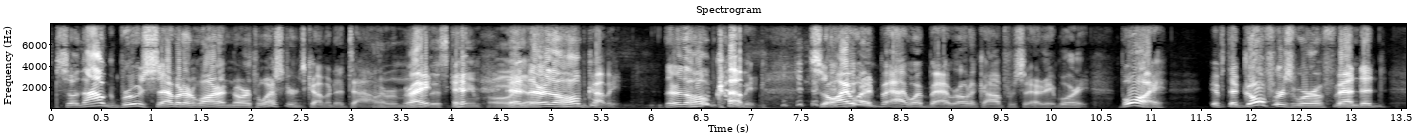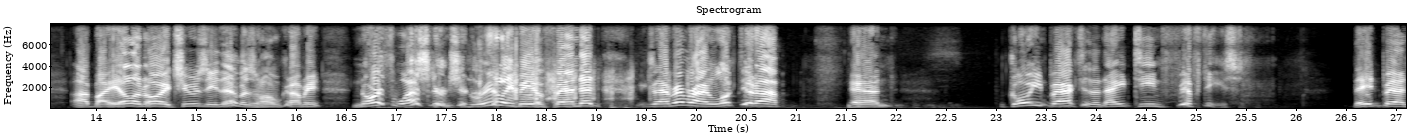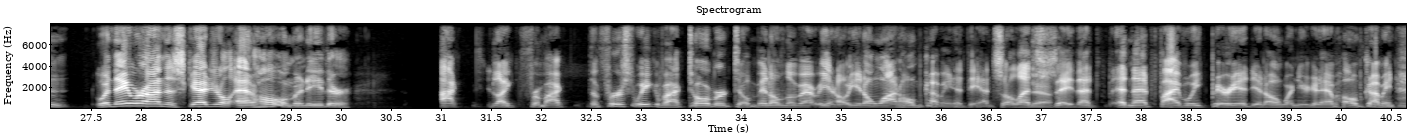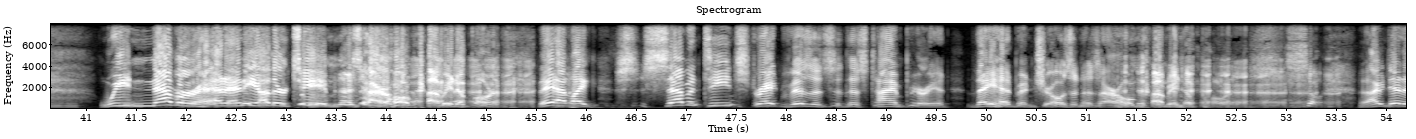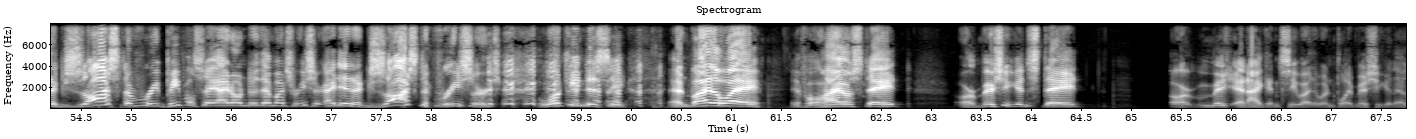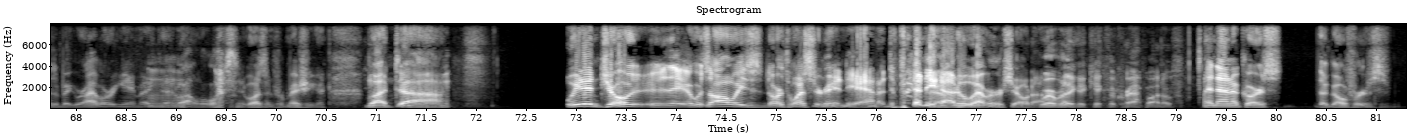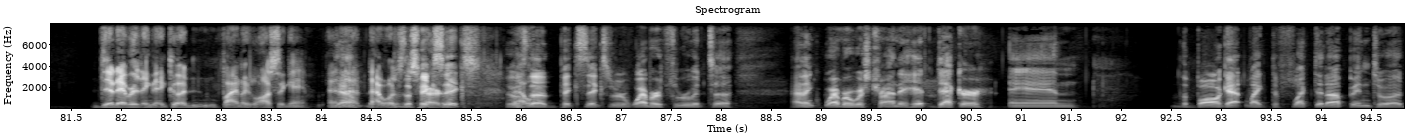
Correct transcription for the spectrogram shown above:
So now Brew's seven and one, and Northwestern's coming to town. I remember right? this game. Oh, and yeah. they're the homecoming. They're the homecoming. so I went. ba- I went. back. I wrote a column for Saturday morning. Boy, if the Gophers were offended. Uh, by Illinois choosing them as homecoming, Northwestern should really be offended. Because I remember I looked it up, and going back to the 1950s, they'd been when they were on the schedule at home in either like from the first week of October till middle of November. You know, you don't want homecoming at the end. So let's Yeah. say that in that five week period, you know, when you're going to have homecoming, mm-hmm. we never had any other team as our homecoming opponent. They had like 17 straight visits in this time period. They had been chosen as our homecoming opponent. So I did exhaustive. Re- People say I don't do that much research. I did exhaustive research looking to see. And by the way, if Ohio State or Michigan State or Mich- and I can see why they wouldn't play Michigan. That was a big rivalry game back then. Well, it wasn't. It wasn't for Michigan, but uh, we didn't choose. It was always Northwestern Indiana, depending on whoever showed up. Wherever they could kick the crap out of. And then, of course, the Gophers did everything they could and finally lost the game. And Yeah, that, that It was, the, the pick six. It was That the pick six where Weber threw it to. I think Weber was trying to hit Decker, and the ball got like deflected up into a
